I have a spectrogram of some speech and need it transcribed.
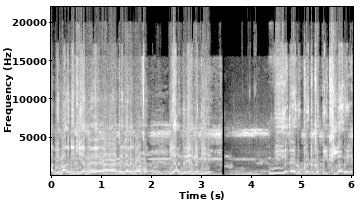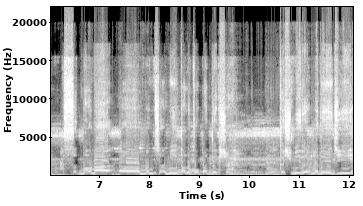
अभी मांगनी की हमने तहसीलदार के मार्फत ये हम नजरिए हमने दिए। मी ॲडव्होकेट कपिल खिल्लारे सद्भावना मंचचा मी तालुका उपाध्यक्ष. काश्मीरमध्ये जी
